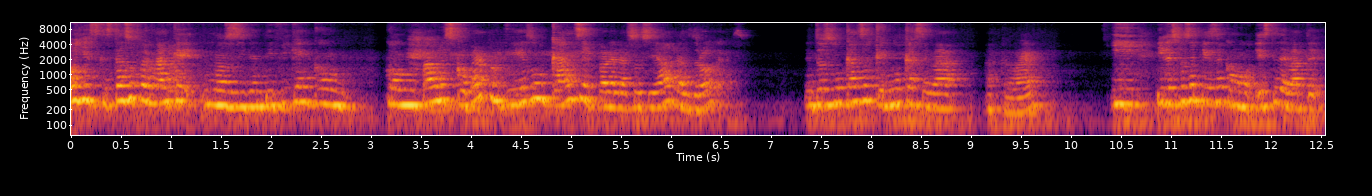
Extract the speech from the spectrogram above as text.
oye, es que está súper mal que nos identifiquen con con Pablo Escobar porque es un cáncer para la sociedad las drogas. Entonces un cáncer que nunca se va a acabar. Y, y después empieza como este debate.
